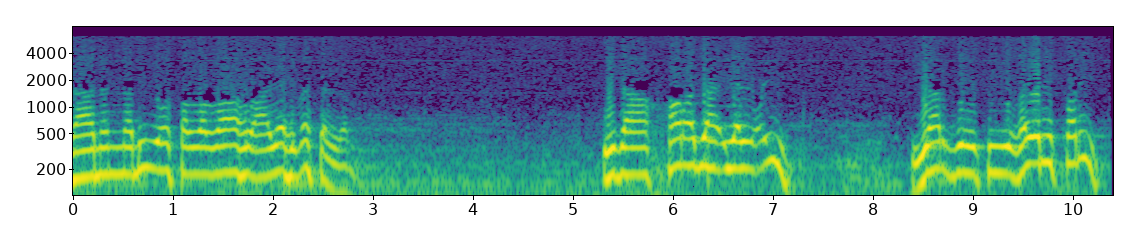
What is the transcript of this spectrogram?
كان النبي صلى الله عليه وسلم إذا خرج إلى العيد يرجع في غير الطريق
